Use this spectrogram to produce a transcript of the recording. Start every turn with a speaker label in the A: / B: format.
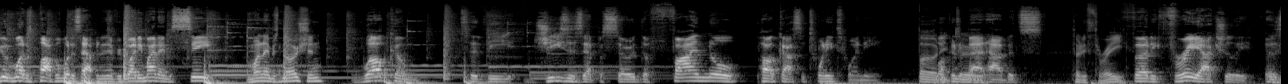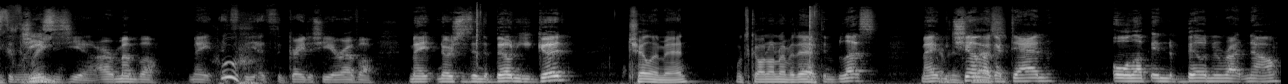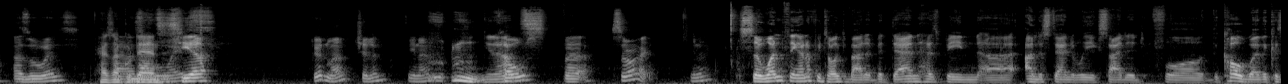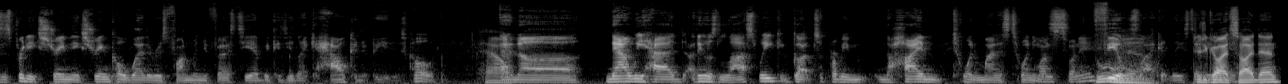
A: What is good? What is poppin'? What is happening, everybody? My name is C.
B: My name is Notion.
A: Welcome to the Jesus episode, the final podcast of 2020. Welcome to Bad Habits
B: 33.
A: 33, actually. It's the Jesus year. I remember, mate, it's the, it's the greatest year ever. Mate, Notion's in the building. You good?
B: Chilling, man. What's going on over there?
A: Everything blessed? Mate, we
B: Everything's
A: chilling. I
B: blessed.
A: got Dan all up in the building right now.
C: as always.
B: How's Uncle
C: As
B: Dan?
A: Is
C: always.
A: here.
C: Good man, chilling. You know,
A: You know,
C: cold, but it's all right. You know,
A: So one thing I don't know if we talked about it, but Dan has been uh, understandably excited for the cold weather because it's pretty extreme. The extreme cold weather is fun when you're first here because you're like, how can it be this cold?
B: How?
A: And uh, now we had, I think it was last week, it got to probably in the high 20, minus 20s.
C: minus twenty.
A: Feels
C: Yeah.
A: like at least.
B: Did you go outside, Dan?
